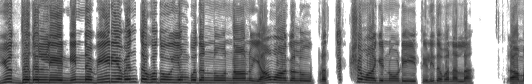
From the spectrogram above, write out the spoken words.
ಯುದ್ಧದಲ್ಲಿ ನಿನ್ನ ವೀರ್ಯವೆಂತಹುದು ಎಂಬುದನ್ನು ನಾನು ಯಾವಾಗಲೂ ಪ್ರತ್ಯಕ್ಷವಾಗಿ ನೋಡಿ ತಿಳಿದವನಲ್ಲ. ರಾಮ,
